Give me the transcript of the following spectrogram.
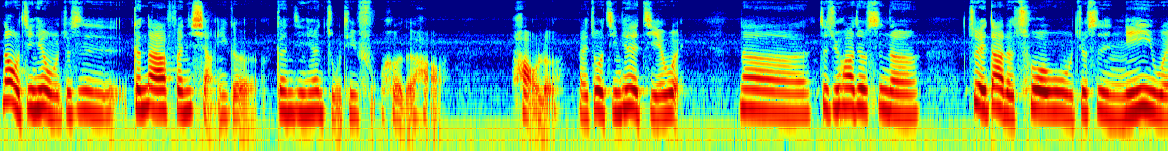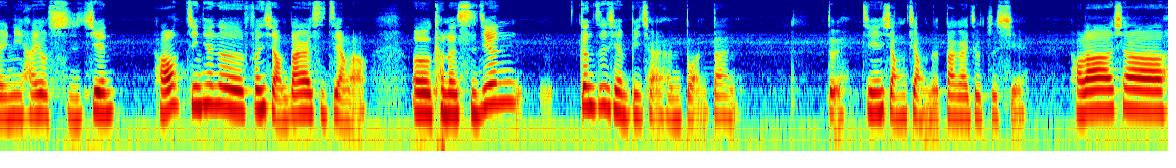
那我今天我就是跟大家分享一个跟今天主题符合的，好，好了，来做今天的结尾。那这句话就是呢，最大的错误就是你以为你还有时间，好，今天的分享大概是这样啦。呃，可能时间跟之前比起来很短，但对今天想讲的大概就这些。好啦，下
